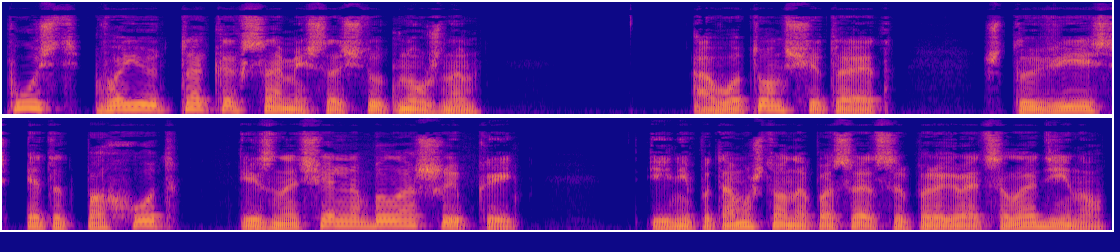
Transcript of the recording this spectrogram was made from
пусть воюют так, как сами сочтут нужным. А вот он считает, что весь этот поход изначально был ошибкой, и не потому, что он опасается проиграть Саладину.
